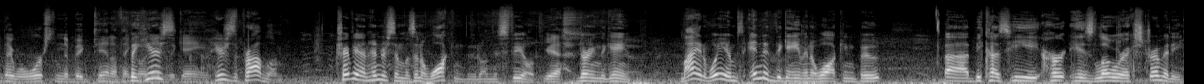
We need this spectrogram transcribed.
They were worse than the Big Ten. I think. But here's the game. here's the problem: TreVeyon Henderson was in a walking boot on this field. Yes. During the game, Miyan Williams ended the game in a walking boot uh, because he hurt his lower extremity.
